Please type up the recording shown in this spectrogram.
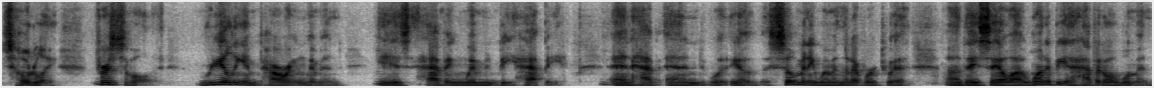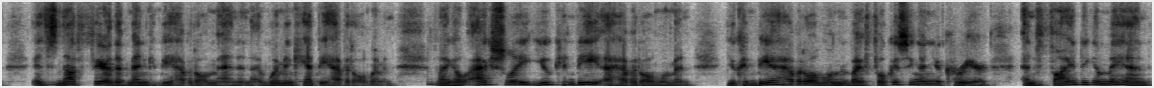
Totally. 1st mm-hmm. of all, really empowering women mm-hmm. is having women be happy and have and you know so many women that I've worked with, uh, they say, "Oh, I want to be a have-it-all woman. It's mm-hmm. not fair that men can be have-it-all men and women can't be have-it-all women." Mm-hmm. And I go, "Actually, you can be a have-it-all woman. You can be a have-it-all woman by focusing on your career and finding a man,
